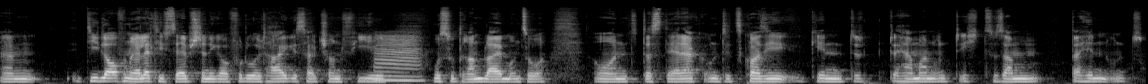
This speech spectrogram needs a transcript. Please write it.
ähm, die laufen relativ selbstständig. Aber Photovoltaik ist halt schon viel, Hm. musst du dranbleiben und so. Und dass der da, und jetzt quasi gehen der Hermann und ich zusammen dahin und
